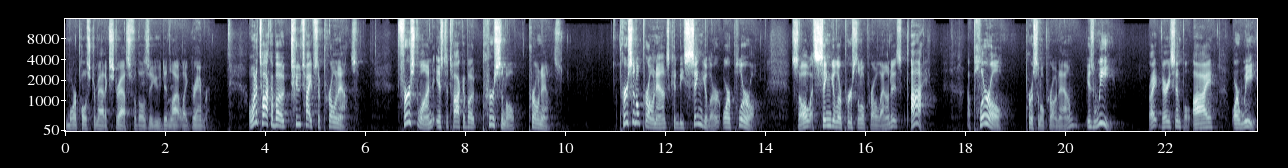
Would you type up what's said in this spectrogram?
more post traumatic stress for those of you who did not like grammar. I want to talk about two types of pronouns. First one is to talk about personal pronouns. Personal pronouns can be singular or plural. So a singular personal pronoun is I. A plural personal pronoun is we. Right? Very simple. I, or we.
